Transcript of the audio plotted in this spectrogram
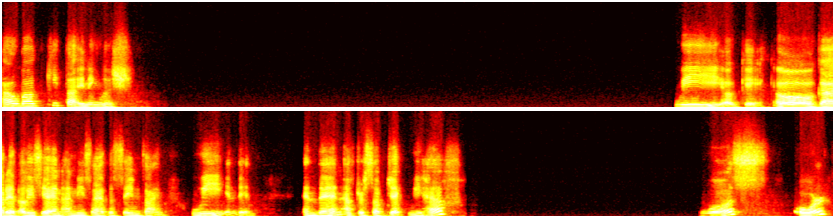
How about kita in English? We, okay. Oh, got it. Alicia and Anissa at the same time. We, indeed. And then after subject, we have was or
